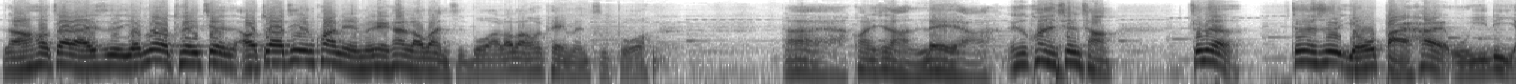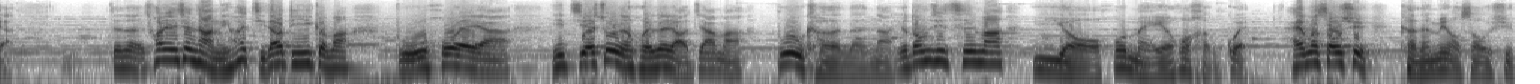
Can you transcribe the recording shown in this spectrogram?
然后再来是有没有推荐？哦，对啊，今天跨年你们可以看老板直播啊，老板会陪你们直播。哎呀，跨年现场很累啊，那个跨年现场真的真的是有百害无一利啊。真的，跨年现场你会挤到第一个吗？不会啊。你结束能回得了家吗？不可能啊。有东西吃吗？有或没有或很贵。还有没有收讯？可能没有收讯。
